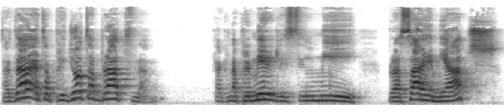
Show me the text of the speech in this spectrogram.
тогда это придет обратно. Как, например, если мы бросаем мяч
